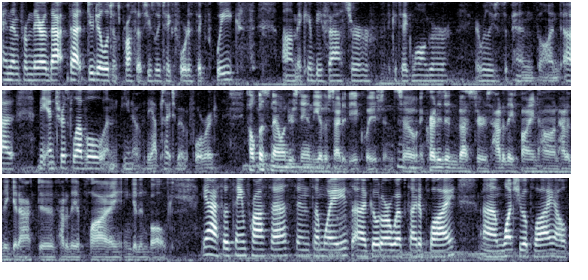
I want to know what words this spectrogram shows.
and then from there, that, that due diligence process usually takes four to six weeks. Um, it can be faster, it could take longer. It really just depends on uh, the interest level and you know the appetite to move it forward. Help us now understand the other side of the equation. So, Mm-hmm. accredited investors, how do they find Han? How do they get active? How do they apply and get involved? Yeah, so same process in some ways. Uh, go to our website, apply. Um, once you apply, I'll,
